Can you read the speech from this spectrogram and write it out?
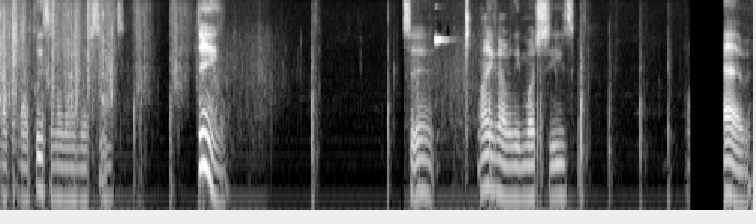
Come on, come on, please I got enough seeds. Dang! That's it. I ain't got really much seeds. I have.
